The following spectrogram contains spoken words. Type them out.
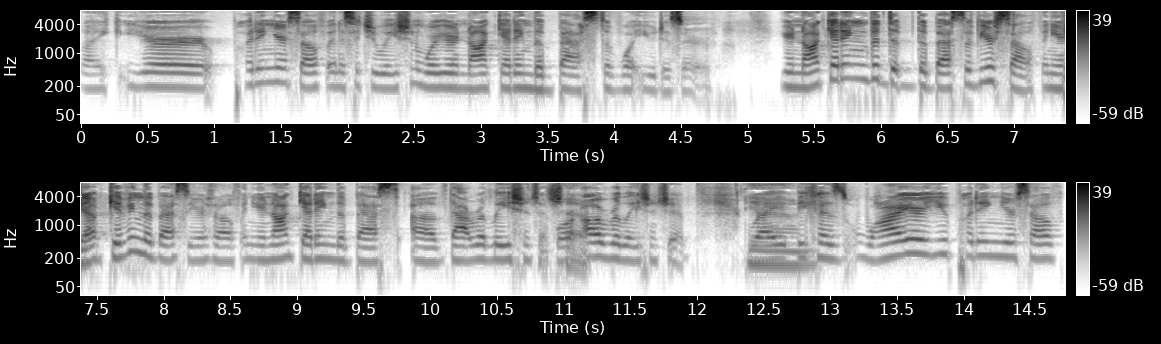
like you're putting yourself in a situation where you're not getting the best of what you deserve. You're not getting the the best of yourself, and you're Yep. not giving the best of yourself, and you're not getting the best of that relationship or a relationship, Yeah. right? Because why are you putting yourself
